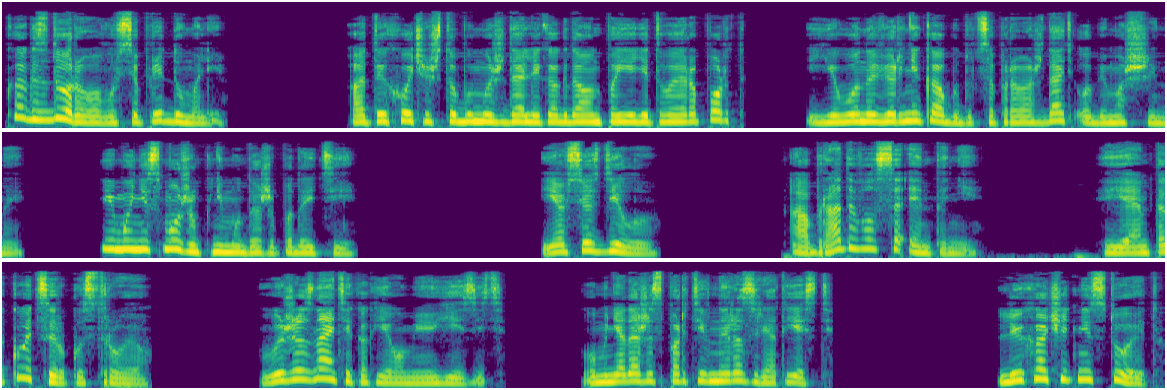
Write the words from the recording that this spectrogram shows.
Как здорово вы все придумали. А ты хочешь, чтобы мы ждали, когда он поедет в аэропорт? Его наверняка будут сопровождать обе машины, и мы не сможем к нему даже подойти. Я все сделаю. Обрадовался Энтони. Я им такой цирк устрою. Вы же знаете, как я умею ездить. У меня даже спортивный разряд есть. Лихачить не стоит,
